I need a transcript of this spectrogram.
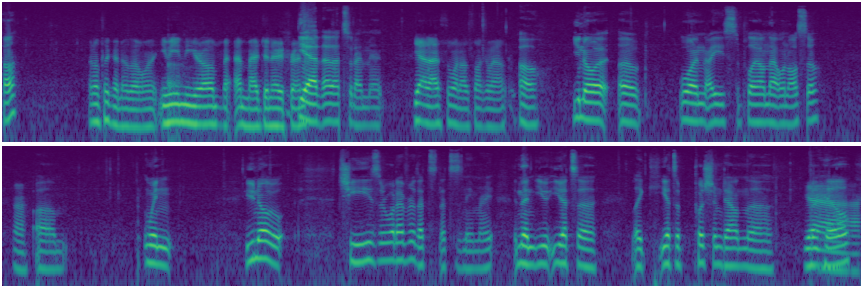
Huh? I don't think I know that one. You Uh. mean your own ma- imaginary friend? Yeah, that, that's what I meant. Yeah, that's the one I was talking about. Oh, you know what? Uh, one I used to play on that one also. Huh. Um, when you know cheese or whatever, that's that's his name, right? And then you you had to like you had to push him down the Yeah. the hill.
